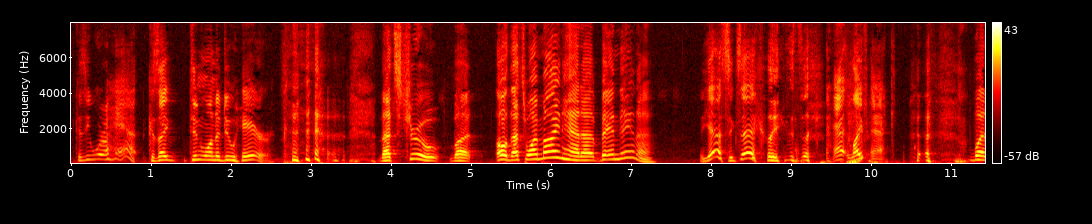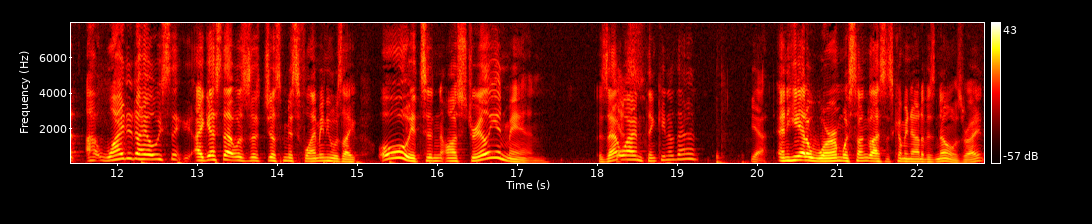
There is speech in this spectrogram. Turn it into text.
Because he wore a hat. Because I didn't want to do hair. That's true, but oh, that's why mine had a bandana. Yes, exactly. It's a hat, life hack. But uh, why did I always think? I guess that was uh, just Miss Fleming who was like, "Oh, it's an Australian man." Is that why I'm thinking of that? Yeah, And he had a worm with sunglasses coming out of his nose, right?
